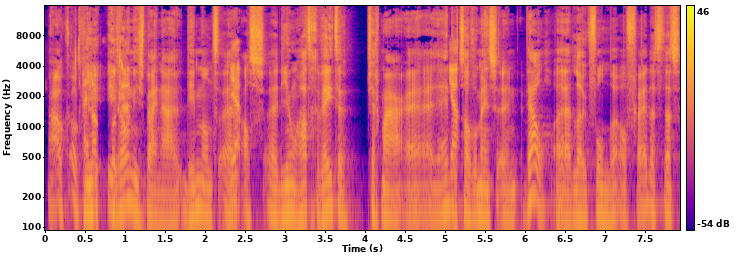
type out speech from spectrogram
Maar ook, ook en ironisch bijna, Dim. Want ja. als die jongen had geweten zeg maar, uh, ja. dat zoveel mensen wel uh, leuk vonden. Of, uh, dat, dat,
